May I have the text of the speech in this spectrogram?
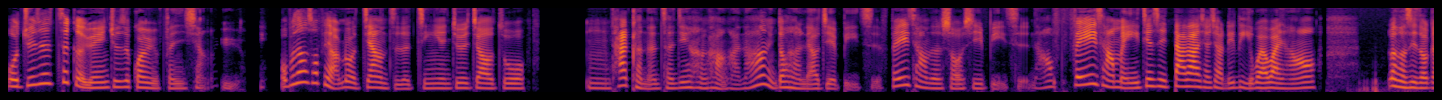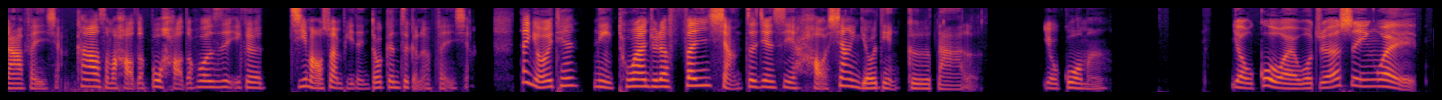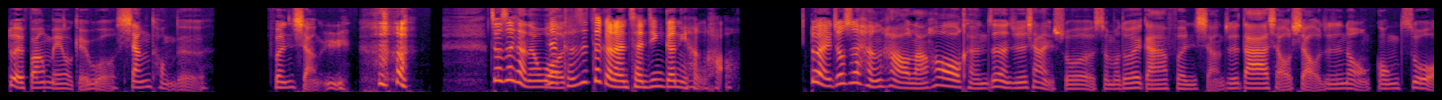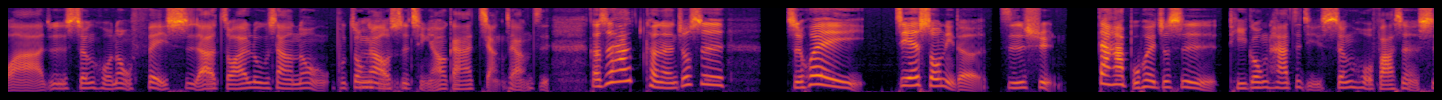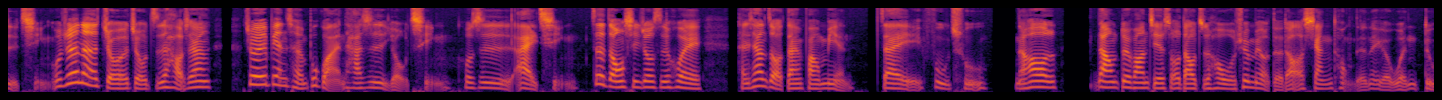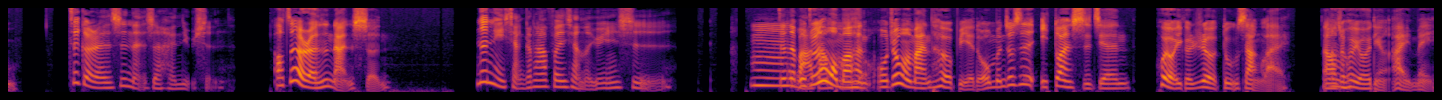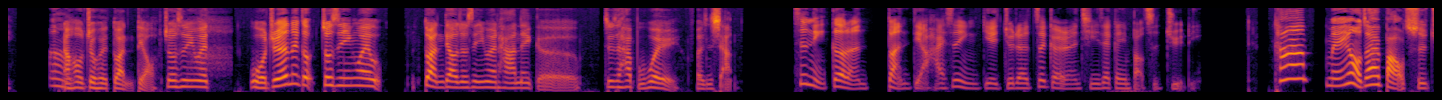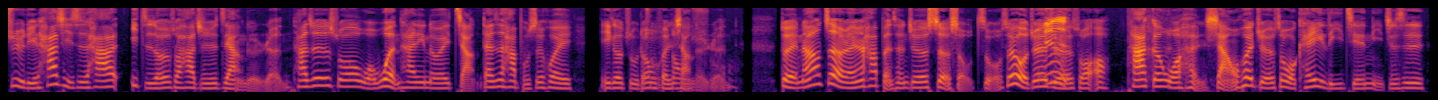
我觉得这个原因就是关于分享欲。我不知道 Sophia 有没有这样子的经验，就是叫做。嗯，他可能曾经很好看，然后你都很了解彼此，非常的熟悉彼此，然后非常每一件事情大大小小里里外外，然后任何事情都跟他分享，看到什么好的不好的，或者是一个鸡毛蒜皮的，你都跟这个人分享。但有一天，你突然觉得分享这件事情好像有点疙瘩了，有过吗？有过哎、欸，我觉得是因为对方没有给我相同的分享欲。就是可能我，可是这个人曾经跟你很好，对，就是很好，然后可能真的就是像你说的，什么都会跟他分享，就是大大小小，就是那种工作啊，就是生活那种费事啊，走在路上那种不重要的事情，要跟他讲这样子。嗯。可是他可能就是只会接收你的资讯，但他不会就是提供他自己生活发生的事情。我觉得呢，久而久之，好像。就会变成，不管他是友情或是爱情，这东西就是会很像走单方面在付出，然后让对方接收到之后，我却没有得到相同的那个温度。这个人是男生还是女生？哦，这个人是男生。那你想跟他分享的原因是？嗯，真的，我觉得我们很，我觉得我们蛮特别的。我们就是一段时间会有一个热度上来，然后就会有一点暧昧，嗯，然后就会断掉，就是因为。我觉得那个就是因为断掉，就是因为他那个，就是他不会分享。是你个人断掉，还是你也觉得这个人其实在跟你保持距离？他没有在保持距离，他其实他一直都是说他就是这样的人。他就是说我问他一定都会讲，但是他不是会一个主动分享的人。对，然后这个人因为他本身就是射手座，所以我就会觉得说，哦，他跟我很像，我会觉得说我可以理解你，就是。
